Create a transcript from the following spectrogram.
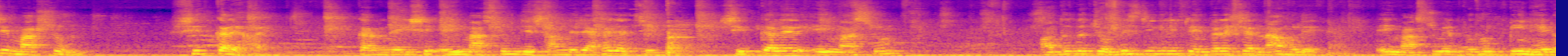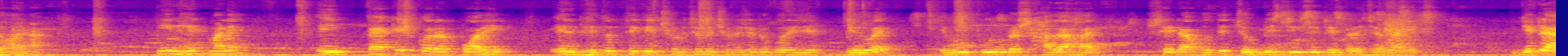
সে মাশরুম শীতকালে হয়। কারণ এই এই মাশরুম যে সামনে দেখা যাচ্ছে, শীতকালের এই মাশরুম অন্তত চব্বিশ ডিগ্রি টেম্পারেচার না হলে এই মাশরুমের প্রথম পিন হেড হয় না। পিন হেড মানে এই প্যাকেট করার পরে এর ভেতর থেকে ছোট ছোট ছোট ছোট করে যে বেরোয় এবং পুরোটা সাদা হয়, সেটা হতে চব্বিশ ডিগ্রি টেম্পারেচার লাগে। যেটা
